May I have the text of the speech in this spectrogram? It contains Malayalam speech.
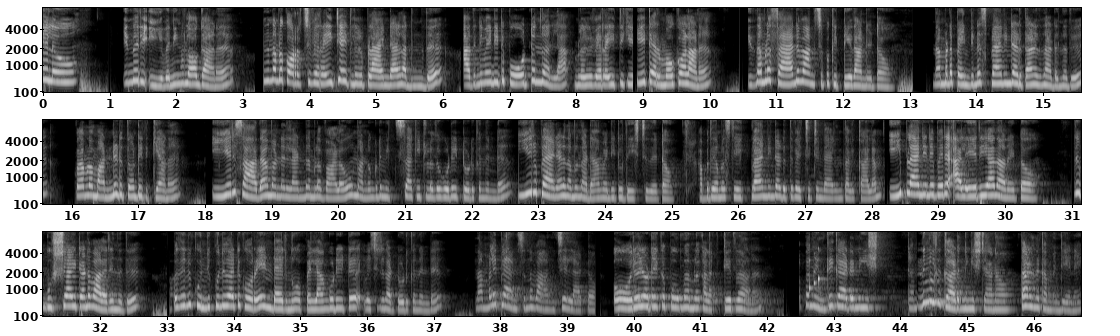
ഹലോ. ഇന്നൊരു ഈവനിങ് വ്ളോഗാണ് ഇന്ന് നമ്മൾ കുറച്ച് വെറൈറ്റി ആയിട്ടുള്ളൊരു പ്ലാന്റാണ് നടുന്നത്. അതിന് വേണ്ടിയിട്ട് പോട്ടൊന്നുമല്ല നമ്മളൊരു വെറൈറ്റിക്ക് ഈ ടെർമോക്കോളാണ് ഇത് നമ്മൾ ഫാന് വാങ്ങിച്ചപ്പോൾ കിട്ടിയതാണ് കേട്ടോ. നമ്മുടെ പെന്റിനസ് പ്ലാന്റിന്റെ അടുത്താണ് ഇത് നടുന്നത്. അപ്പോൾ നമ്മൾ മണ്ണെടുത്തുകൊണ്ടിരിക്കുകയാണ് ഈ ഒരു സാധാ മണ്ണല്ലാണ്ട് നമ്മൾ വളവും മണ്ണും കൂടി മിക്സ് ആക്കിയിട്ടുള്ളത് കൂടി ഇട്ട് കൊടുക്കുന്നുണ്ട്. ഈ ഒരു പ്ലാന്റാണ് നമ്മൾ നടാൻ വേണ്ടിയിട്ട് ഉദ്ദേശിച്ചത് കേട്ടോ. അപ്പോൾ ഇത് നമ്മൾ സ്നേക്ക് പ്ലാന്റിന്റെ അടുത്ത് വെച്ചിട്ടുണ്ടായിരുന്നു തൽക്കാലം. ഈ പ്ലാന്റിന്റെ പേര് അലേരിയ എന്നാണ് കേട്ടോ. ഇത് ബുഷായിട്ടാണ് വളരുന്നത്. അപ്പോൾ ഇതിന് കുഞ്ഞു കുഞ്ഞുതായിട്ട് കുറേ ഉണ്ടായിരുന്നു. അപ്പോൾ എല്ലാം കൂടിയിട്ട് വെച്ചിട്ട് നട്ടു കൊടുക്കുന്നുണ്ട്. നമ്മൾ ഈ പ്ലാന്റ്സ് ഒന്നും വാങ്ങിച്ചില്ല കേട്ടോ. ഓരോരോടെയൊക്കെ പോകുമ്പോൾ നമ്മൾ കളക്ട് ചെയ്തതാണ്. അപ്പോൾ നിങ്ങൾക്ക് ഗാർഡനിങ് ഇഷ്ടം നിങ്ങൾക്ക് ഗാർഡനിങ് ഇഷ്ടമാണോ താഴെ കമന്റ് ചെയ്യണേ.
